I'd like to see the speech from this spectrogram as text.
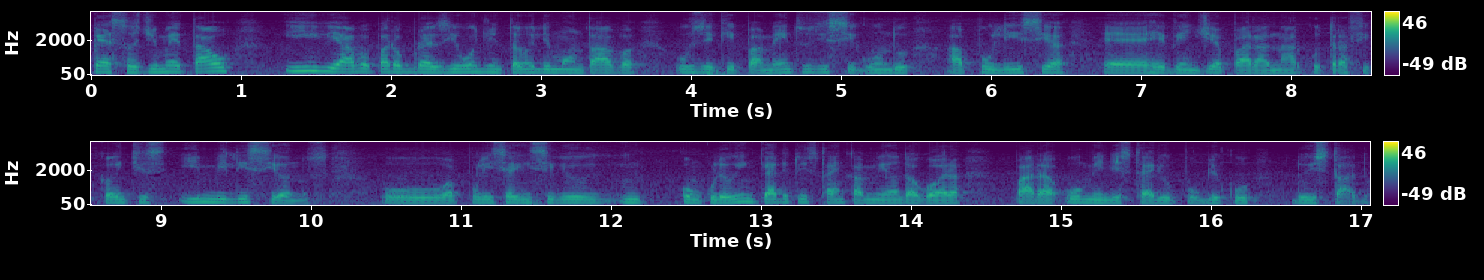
peças de metal e enviava para o Brasil, onde então ele montava os equipamentos e, segundo a polícia, é, revendia para narcotraficantes e milicianos. O, a polícia em civil in, concluiu o inquérito e está encaminhando agora para o Ministério Público do Estado.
